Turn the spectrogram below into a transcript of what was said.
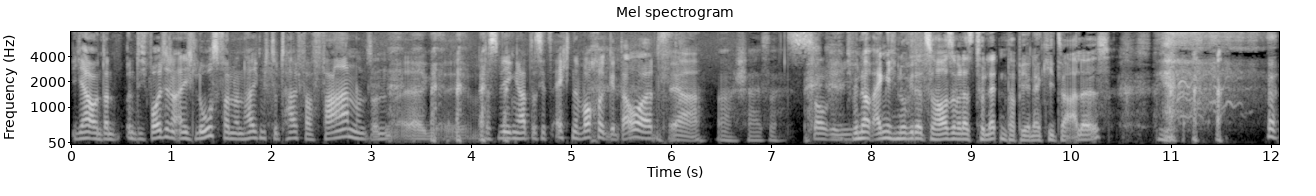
Ja, und dann und ich wollte dann eigentlich losfahren, dann habe ich mich total verfahren und dann äh, deswegen hat das jetzt echt eine Woche gedauert. Ja. Ah, scheiße. Sorry. Ich bin auch eigentlich nur wieder zu Hause, weil das Toilettenpapier in der Kita alle ist.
